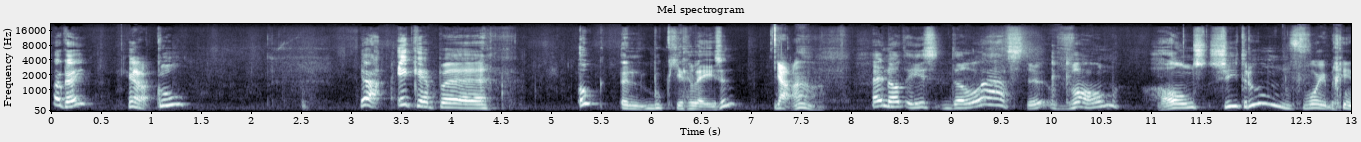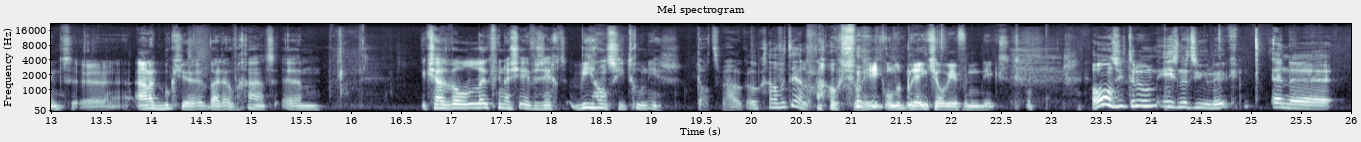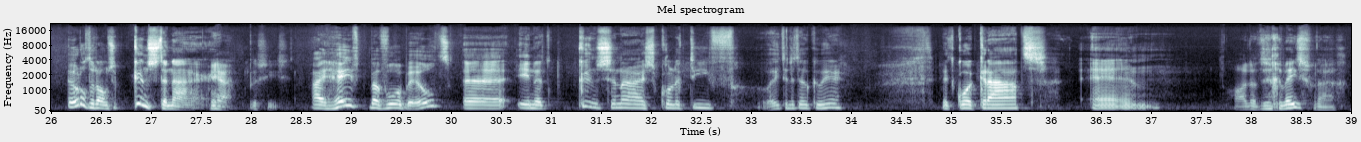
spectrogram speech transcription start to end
Oké. Ja, cool. Ja, ik heb eh, ook een boekje gelezen. Ja, En dat is de laatste van Hans Citroen. voor je begint eh, aan het boekje waar het over gaat. ehm, ik zou het wel leuk vinden als je even zegt wie Hans Citroen is. Dat wou ik ook gaan vertellen. Oh, sorry, ik onderbreek je alweer voor niks. Hans Citroen is natuurlijk een, eh, een Rotterdamse kunstenaar. Ja, precies. Hij heeft bijvoorbeeld eh, in het kunstenaarscollectief, hoe heet het ook alweer? Met Cor Kraat en... Oh, dat is een gewetensvraag.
